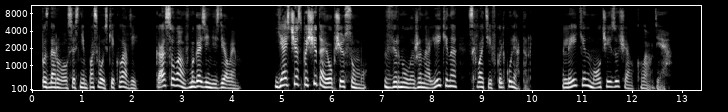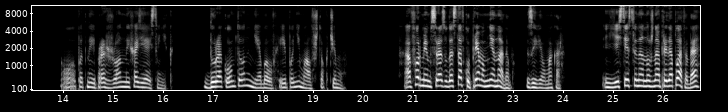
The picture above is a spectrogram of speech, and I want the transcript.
— поздоровался с ним по-свойски Клавдий. «Кассу вам в магазине сделаем». «Я сейчас посчитаю общую сумму», — ввернула жена Лейкина, схватив калькулятор. Лейкин молча изучал Клавдия. Опытный прожженный хозяйственник. Дураком-то он не был и понимал, что к чему. «Оформим сразу доставку прямо мне на дом», — заявил Макар. «Естественно, нужна предоплата, да?»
